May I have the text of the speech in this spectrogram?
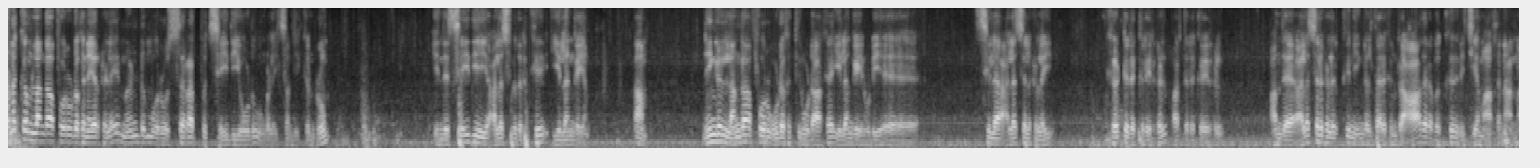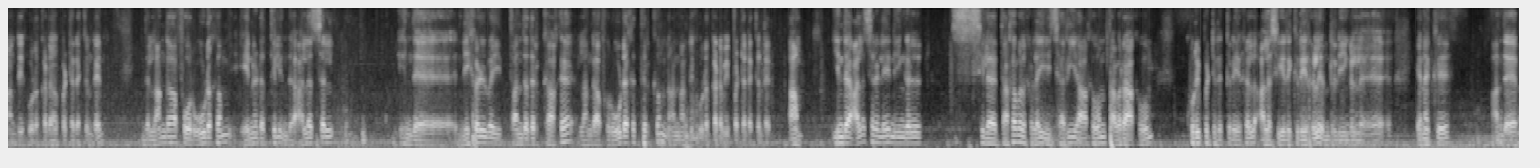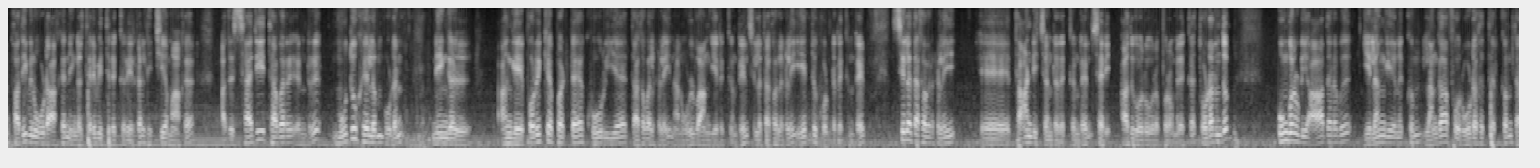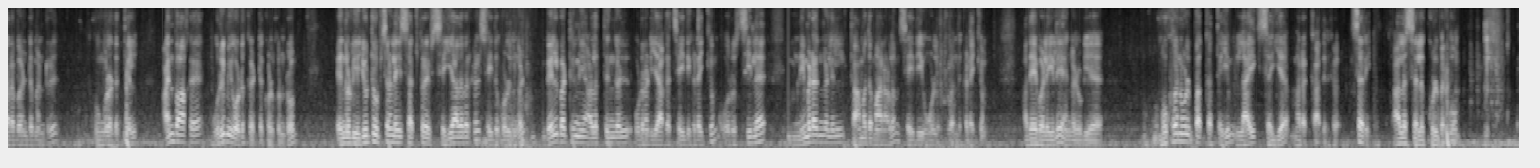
வணக்கம் லங்கா போரூடக நேயர்களே. மீண்டும் ஒரு சிறப்பு செய்தியோடு உங்களை சந்திக்கின்றோம். இந்த செய்தியை அலசுவதற்கு இலங்கையன். ஆம். நீங்கள் லங்கா போர் ஊடகத்தினூடாக இலங்கையினுடைய சில அலசல்களை கேட்டிருக்கிறீர்கள் பார்த்திருக்கிறீர்கள். அந்த அலசல்களுக்கு நீங்கள் தருகின்ற ஆதரவுக்கு நிச்சயமாக நான் நன்றி கூற கடமைப்பட்டிருக்கின்றேன். இந்த லங்கா போர் ஊடகம் என்னிடத்தில் இந்த அலசல் இந்த நிகழ்வை தந்ததற்காக லங்காபூர் ஊடகத்திற்கும் நான் நன்றி கூற கடமைப்பட்டிருக்கின்றேன். ஆம் இந்த அலசலிலே நீங்கள் சில தகவல்களை சரியாகவும் தவறாகவும் குறிப்பிட்டிருக்கிறீர்கள் அலசி இருக்கிறீர்கள் என்று நீங்கள் எனக்கு அந்த பதிவின் ஊடாக நீங்கள் தெரிவித்திருக்கிறீர்கள். நிச்சயமாக அது சரி தவறு என்று முதுகெலும்புடன் நீங்கள் அங்கே பொறிக்கப்பட்ட கூறிய தகவல்களை நான் உள்வாங்கி இருக்கின்றேன் சில தகவல்களை ஏற்றுக்கொண்டிருக்கின்றேன். சில தகவல்களை தாண்டி சென்றிருக்கின்றேன். சரி அது ஒரு ஒரு புறம் இருக்க. தொடர்ந்தும் உங்களுடைய ஆதரவு இலங்கையனுக்கும் லங்காபூர் ஊடகத்திற்கும் தர வேண்டும் என்று உங்களிடத்தில் அன்பாக உரிமையோடு கேட்டுக்கொள்கின்றோம். எங்களுடைய யூடியூப் சேனலை சப்ஸ்கிரைப் செய்யாதவர்கள் செய்து கொள்ளுங்கள். பெல் பட்டனை அழுத்துங்கள். உடனடியாக செய்தி கிடைக்கும். ஒரு சில நிமிடங்களில் தாமதமானாலும் செய்தி உங்களுக்கு வந்து கிடைக்கும். அதே வேளையிலே எங்களுடைய முகநூல் பக்கத்தையும் லைக் செய்ய மறக்காதீர்கள். சரி அலசலுக்குள் வருவோம்.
